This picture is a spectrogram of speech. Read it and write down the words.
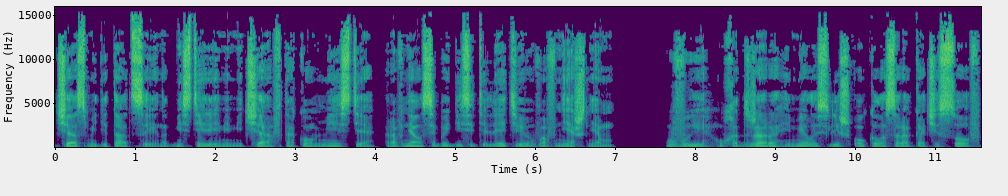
час медитации над мистериями меча в таком месте равнялся бы десятилетию во внешнем. Увы, у Хаджара имелось лишь около сорока часов,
